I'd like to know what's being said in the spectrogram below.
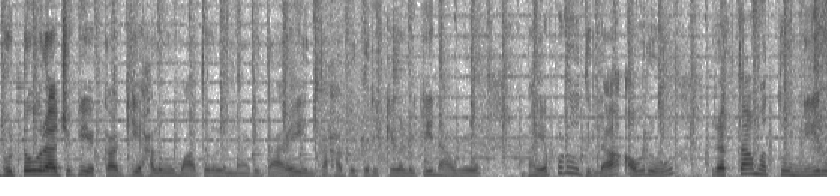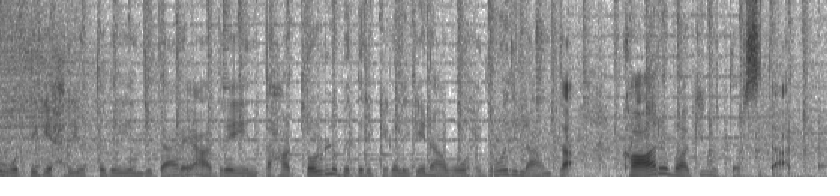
ಭುಟ್ಟೋ ರಾಜಕೀಯಕ್ಕಾಗಿ ಹಲವು ಮಾತುಗಳನ್ನಾಡಿದ್ದಾರೆ. ಇಂತಹ ಬೆದರಿಕೆಗಳಿಗೆ ನಾವು ಭಯಪಡುವುದಿಲ್ಲ. ಅವರು ರಕ್ತ ಮತ್ತು ನೀರು ಒಟ್ಟಿಗೆ ಹರಿಯುತ್ತದೆ ಎಂದಿದ್ದಾರೆ. ಆದರೆ ಇಂತಹ ಟೊಳ್ಳು ಬೆದರಿಕೆಗಳಿಗೆ ನಾವು ಹೆದರುವುದಿಲ್ಲ ಅಂತ ಖಾರವಾಗಿ ಉತ್ತರಿಸಿದ್ದಾರೆ.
